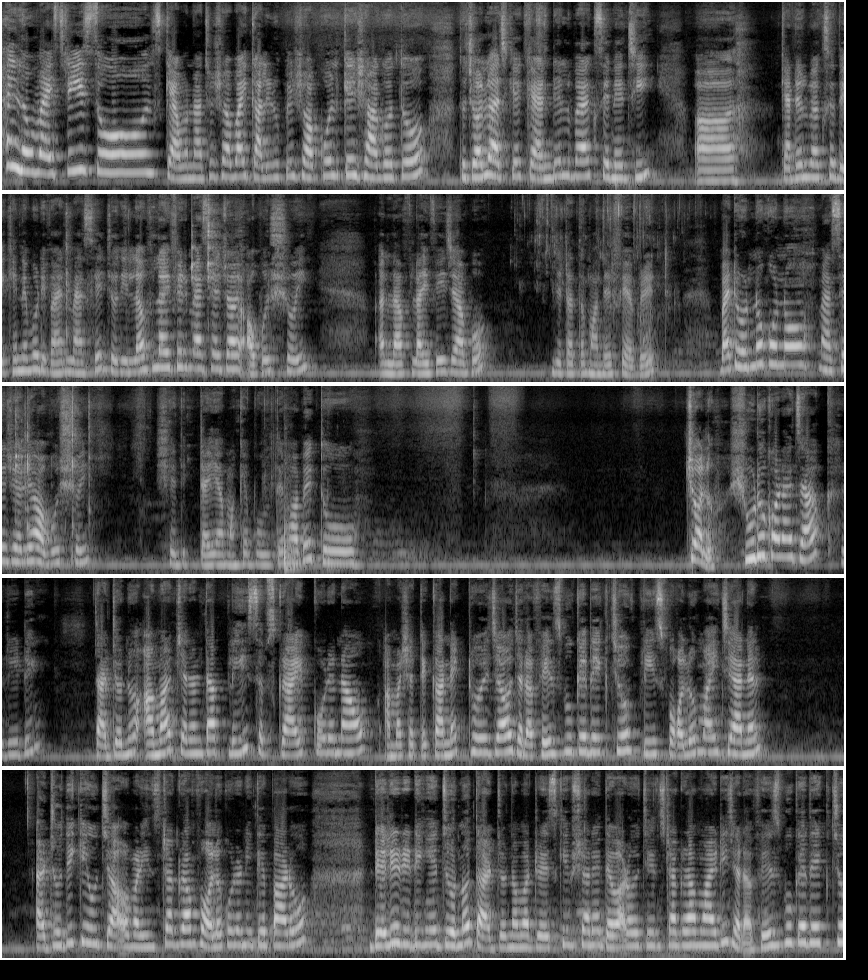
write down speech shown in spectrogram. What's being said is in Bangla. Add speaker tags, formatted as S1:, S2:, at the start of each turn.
S1: হ্যালো মাই থ্রি সোলস কেমন আছো সবাই? কালীরূপে সকলকে স্বাগত। তো চলো আজকে ক্যান্ডেল ওয়্যাক্স এনেছি। ক্যান্ডেল ওয়্যাক্সে দেখে নেব ডিভাইন মেসেজ যদি লাভ লাইফের মেসেজ হয়, অবশ্যই লাভ লাইফেই যাব, যেটা তোমাদের ফেভারিট বাট অন্য কোনো মেসেজ এলে অবশ্যই সেদিকটাই আমাকে বলতে হবে। তো চলো, শুরু করা যাক রিডিং তার জন্য আমার চ্যানেলটা প্লিজ সাবস্ক্রাইব করে নাও। আমার সাথে কানেক্ট হয়ে যাও। যারা ফেসবুকে দেখছ প্লিজ ফলো মাই চ্যানেল আর যদি কেউ চাও আমার ইনস্টাগ্রাম ফলো করে নিতে পারো। ডেলি রিডিংয়ের জন্য তার জন্য আমার ডেসক্রিপশানে দেওয়া রয়েছে ইনস্টাগ্রাম আইডি যারা ফেসবুকে দেখছ,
